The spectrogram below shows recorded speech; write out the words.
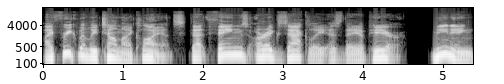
I frequently tell my clients that things are exactly as they appear, meaning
